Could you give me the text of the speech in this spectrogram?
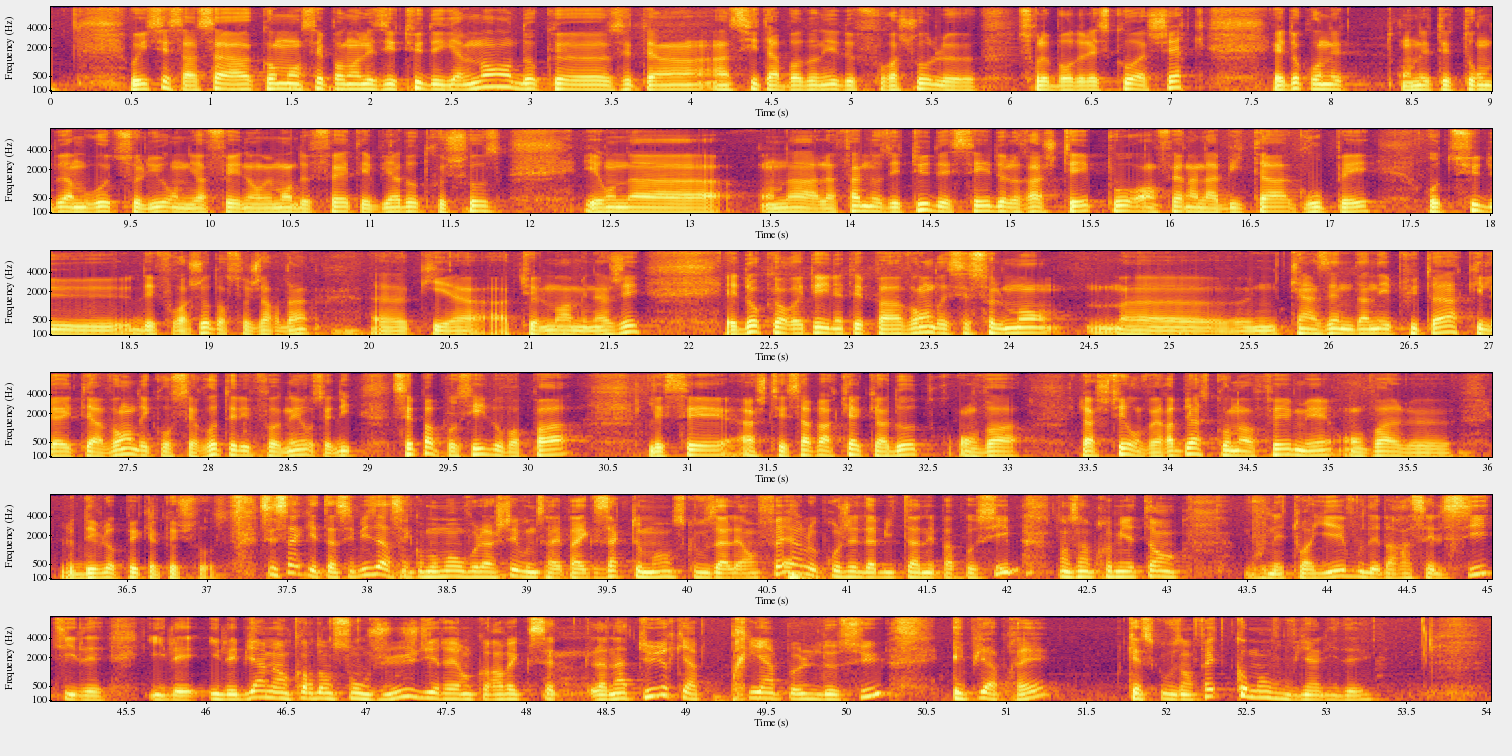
oui, c'est ça. Ça a commencé pendant les études également. Donc, euh, c'était un, site abandonné de four à chaud sur le bord de l'Escaut à Cherc. Et donc, on est on était tombé amoureux de ce lieu, on y a fait énormément de fêtes et bien d'autres choses. Et on a, on a, à la fin de nos études, essayé de le racheter pour en faire un habitat groupé au-dessus des fourrageurs dans ce jardin euh, qui est actuellement aménagé. Et donc, en réalité, il n'était pas à vendre et c'est seulement euh, une quinzaine d'années plus tard qu'il a été à vendre et qu'on s'est retéléphoné. On s'est dit, c'est pas possible, on va pas laisser acheter ça par quelqu'un d'autre, on va l'acheter, on verra bien ce qu'on en fait, mais on va le, développer quelque chose. C'est ça qui est assez bizarre, c'est qu'au moment où vous l'achetez, vous ne savez pas exactement ce que vous allez en faire, le projet d'habitat n'est pas possible. Dans un premier temps, vous nettoyez, vous débarrassez le site, il est, il est, il est bien, mais encore dans son jus, je dirais, encore avec la nature qui a pris un peu le dessus. Et puis après, qu'est-ce que vous en faites? Comment vous vient l'idée?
